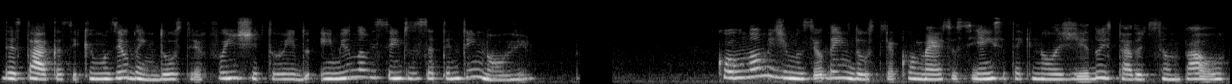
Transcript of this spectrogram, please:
Destaca-se que o Museu da Indústria foi instituído em 1979. Com o nome de Museu da Indústria, Comércio, Ciência e Tecnologia do Estado de São Paulo,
